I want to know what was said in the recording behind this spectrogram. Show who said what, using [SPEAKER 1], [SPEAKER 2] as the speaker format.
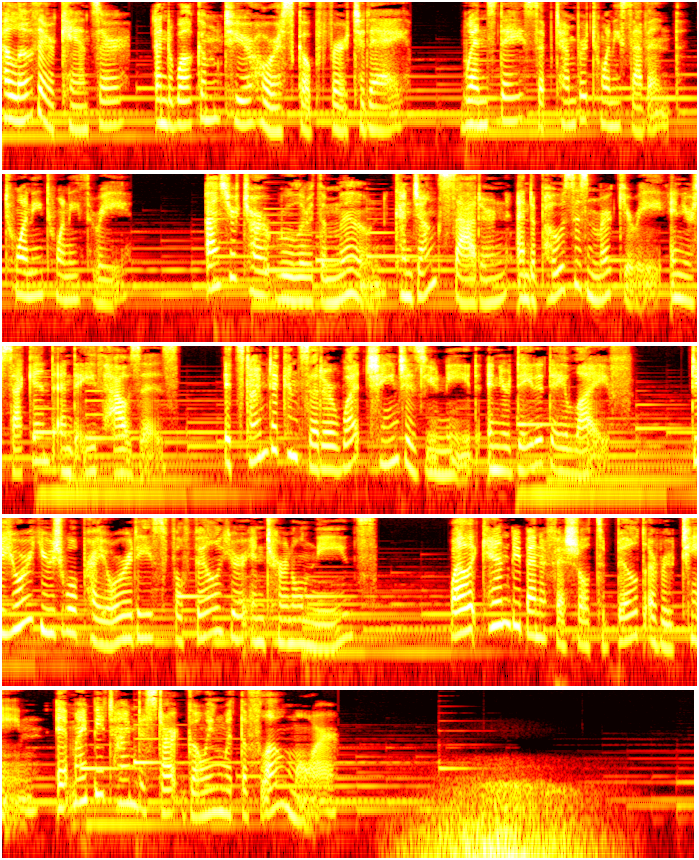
[SPEAKER 1] Hello there, Cancer, and welcome to your horoscope for today, Wednesday, September 27th, 2023. As your chart ruler, the moon, conjuncts Saturn and opposes Mercury in your second and eighth houses, it's time to consider what changes you need in your day to day life. Do your usual priorities fulfill your internal needs? While it can be beneficial to build a routine, it might be time to start going with the flow more.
